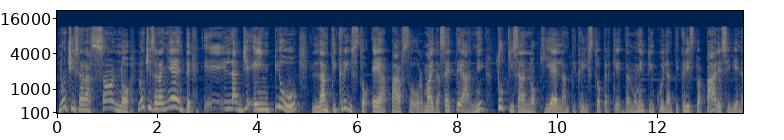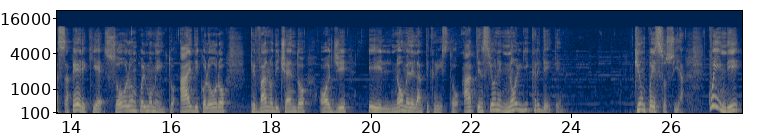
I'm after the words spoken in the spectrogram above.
non ci sarà sonno, non ci sarà niente. E, la, e in più l'anticristo è apparso ormai da sette anni, tutti sanno chi è l'anticristo perché dal momento in cui l'anticristo appare si viene a sapere chi è solo in quel momento, ai di coloro che vanno dicendo oggi il nome dell'anticristo, attenzione, non gli credete, chiunque esso sia. Quindi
